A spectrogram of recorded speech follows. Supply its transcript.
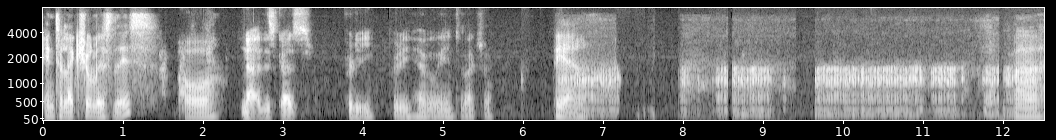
intellectual as this, or No, this guy's pretty pretty heavily intellectual. yeah. Uh,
